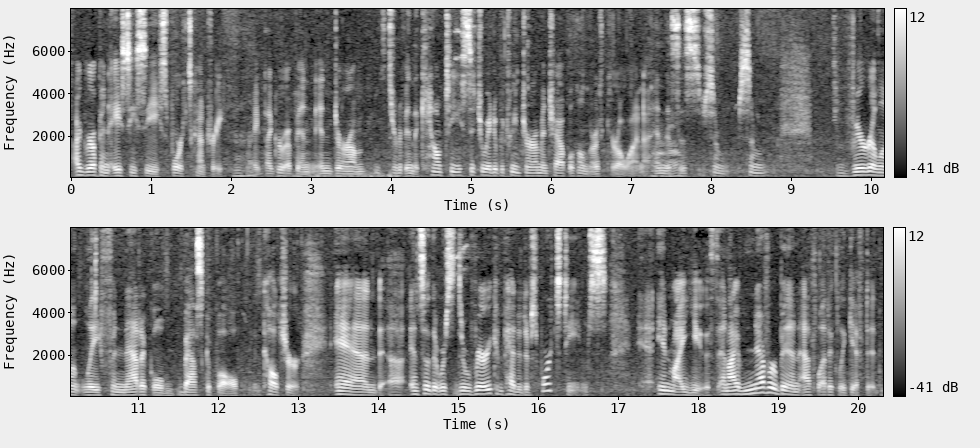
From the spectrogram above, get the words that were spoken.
I grew up in ACC sports country, mm-hmm. right? I grew up in, in Durham, sort of in the county situated between Durham and Chapel Hill, North Carolina. Uh-huh. And this uh-huh. is some, some virulently fanatical basketball culture. And, uh, and so there, was, there were very competitive sports teams in my youth. And I've never been athletically gifted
